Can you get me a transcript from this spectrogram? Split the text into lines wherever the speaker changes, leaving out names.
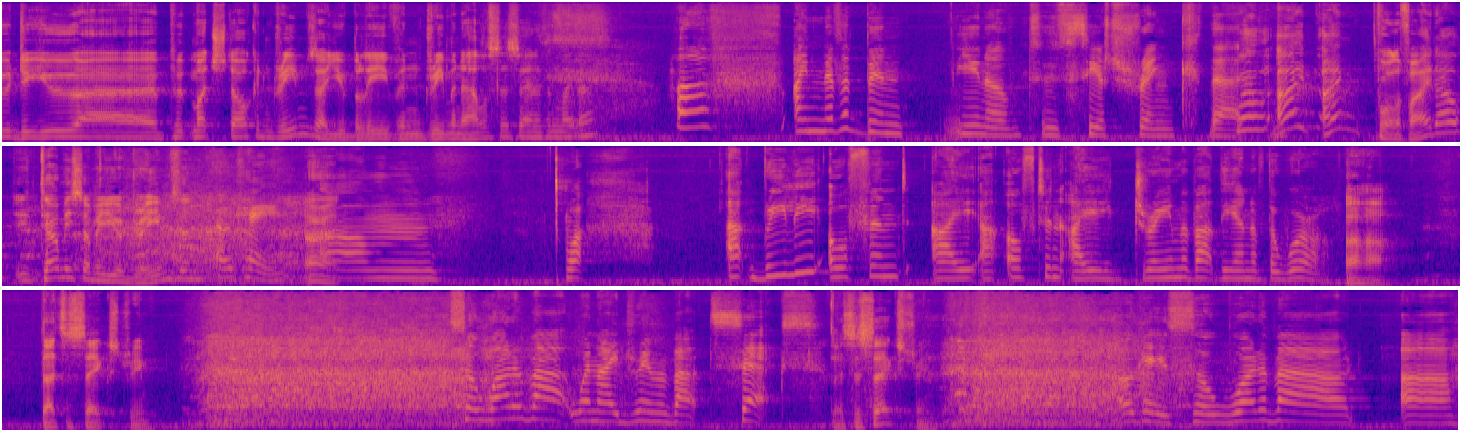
Do you uh, put much stock in dreams? Are you believe in dream analysis, anything like that?
Uh, I never been, you know, to see a shrink that.
Well, I, I'm qualified. I'll tell me some of your dreams and.
Okay.
All right.
Um, well, uh, really often I uh, often I dream about the end of the world.
Aha. That's a sex dream.
So what about when I dream about sex?
That's a sex dream.
Okay, so what about uh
